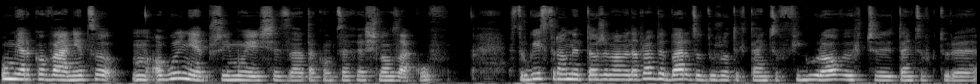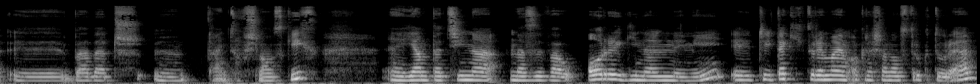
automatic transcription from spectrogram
umiarkowanie, co mm, ogólnie przyjmuje się za taką cechę Ślązaków. Z drugiej strony to, że mamy naprawdę bardzo dużo tych tańców figurowych, czy tańców, które y, badacz y, tańców śląskich Jan Tacina nazywał oryginalnymi, czyli takich, które mają określoną strukturę.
